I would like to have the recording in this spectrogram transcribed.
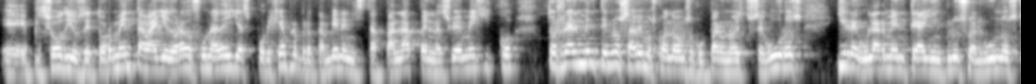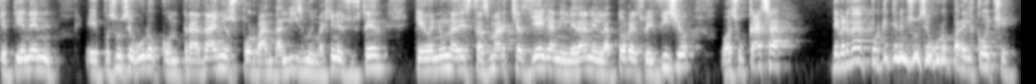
eh, episodios de tormenta. Valle Dorado fue una de ellas, por ejemplo, pero también en Iztapalapa, en la Ciudad de México. Entonces, realmente no sabemos cuándo vamos a ocupar uno de estos seguros y regularmente hay incluso algunos que tienen eh, pues un seguro contra daños por vandalismo. Imagínese usted que en una de estas marchas llegan y le dan en la torre de su edificio o a su casa. De verdad, ¿por qué tenemos un seguro para el coche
